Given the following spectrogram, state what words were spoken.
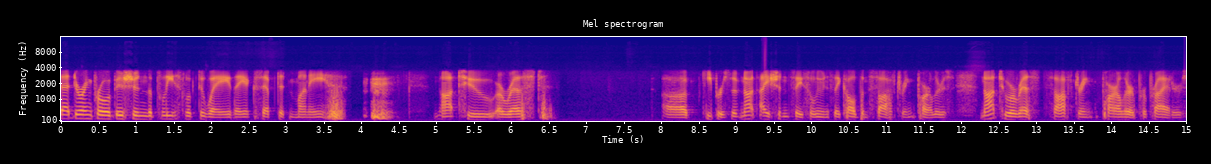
that during Prohibition the police looked away. They accepted money not to arrest uh, keepers of not I shouldn't say saloons. They called them soft drink parlors. Not to arrest soft drink parlor proprietors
